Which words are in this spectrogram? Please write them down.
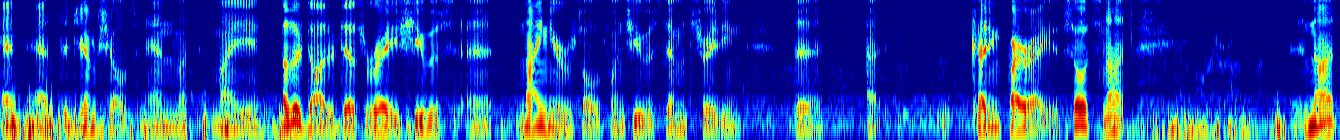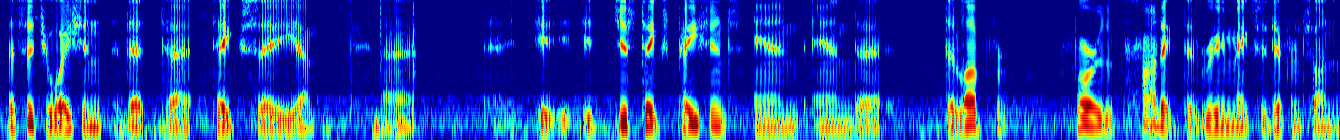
at, at the gem shells. And my, my other daughter, Desiree, she was uh, nine years old when she was demonstrating the uh, cutting fire agates. So it's not not a situation that uh, takes a um, uh, it, it just takes patience and and uh, the love for for the product that really makes a difference on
